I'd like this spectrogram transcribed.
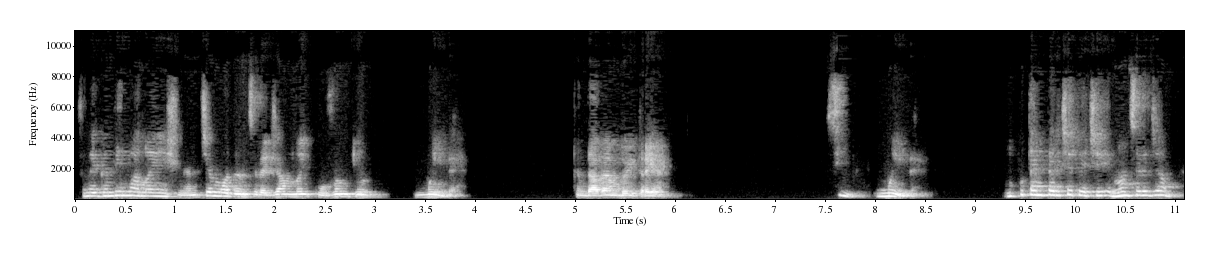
Să ne gândim la noi înșine, în ce mod înțelegeam noi cuvântul mâine, când aveam 2-3 ani. Si, mâine. Nu putem percepe ce nu înțelegeam.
